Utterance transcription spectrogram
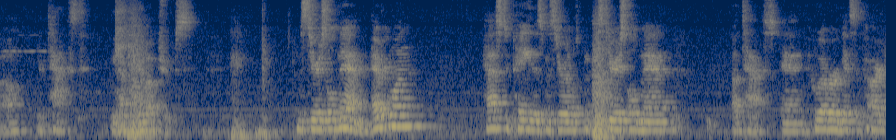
Well, you're taxed. You have to give up troops. Mysterious old man. Everyone has to pay this mysterious, mysterious old man a tax, and whoever gets the card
